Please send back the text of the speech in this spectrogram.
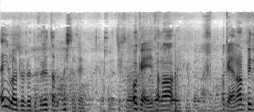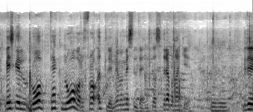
eiginlega hlutum fyrir utan mistiltegn Ok, þannig að Ok, þannig að hann basically lof, fekk lofvarð frá öllu nema mistiltegn til að drepa hann ekki Veitu,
